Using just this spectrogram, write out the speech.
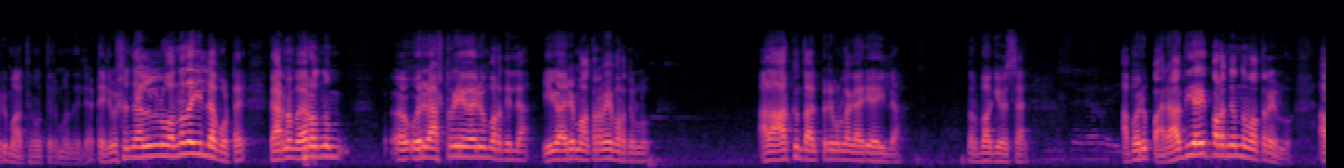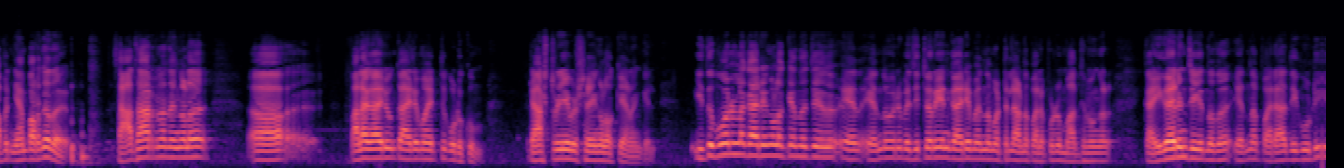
ഒരു മാധ്യമത്തിലും വന്നില്ല. ടെലിവിഷൻ ചാനലിൽ വന്നതേ ഇല്ല പോട്ടെ കാരണം വേറൊന്നും ഒരു രാഷ്ട്രീയ കാര്യവും പറഞ്ഞില്ല. ഈ കാര്യം മാത്രമേ പറഞ്ഞുള്ളൂ. അത് ആർക്കും താല്പര്യമുള്ള കാര്യമായില്ല നിർഭാഗ്യവശാൽ. അപ്പോൾ ഒരു പരാതിയായി പറഞ്ഞെന്ന് മാത്രമേ ഉള്ളൂ. അപ്പം ഞാൻ പറഞ്ഞത് സാധാരണ നിങ്ങൾ പല കാര്യവും കാര്യമായിട്ട് കൊടുക്കും. രാഷ്ട്രീയ വിഷയങ്ങളൊക്കെ ആണെങ്കിൽ. ഇതുപോലുള്ള കാര്യങ്ങളൊക്കെ എന്ന് വെച്ചാൽ എന്തോ ഒരു വെജിറ്റേറിയൻ കാര്യം എന്ന മട്ടിലാണ് പലപ്പോഴും മാധ്യമങ്ങൾ കൈകാര്യം ചെയ്യുന്നത് എന്ന പരാതി കൂടി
